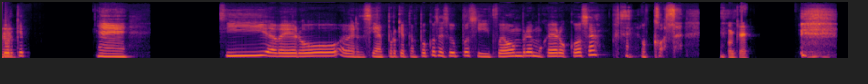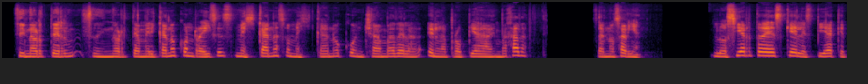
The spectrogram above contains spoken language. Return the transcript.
Porque. eh, sí, a ver, o. A ver, decía, porque tampoco se supo si fue hombre, mujer o cosa. o cosa. Ok. Si, norte- si norteamericano con raíces mexicanas o mexicano con chamba de la, en la propia embajada. O sea, no sabían. Lo cierto es que el espía que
